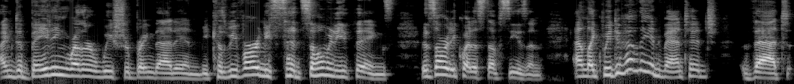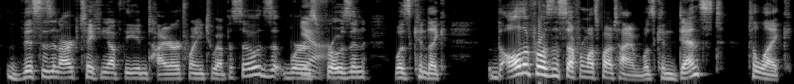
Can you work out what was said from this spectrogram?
I'm debating whether we should bring that in because we've already said so many things. It's already quite a stuff season. And like we do have the advantage that this is an arc taking up the entire 22 episodes, whereas Yeah. Frozen was con- like all the Frozen stuff from Once Upon a Time was condensed to like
